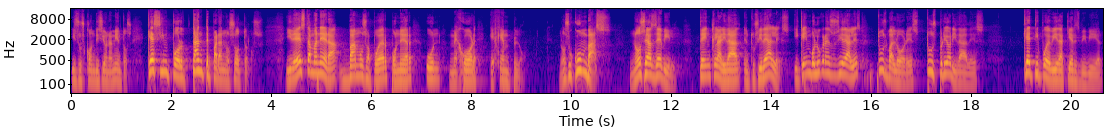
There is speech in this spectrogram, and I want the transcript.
y sus condicionamientos. ¿Qué es importante para nosotros? Y de esta manera vamos a poder poner un mejor ejemplo. No sucumbas, no seas débil, ten claridad en tus ideales. ¿Y qué involucran esos ideales? Tus valores, tus prioridades, qué tipo de vida quieres vivir,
